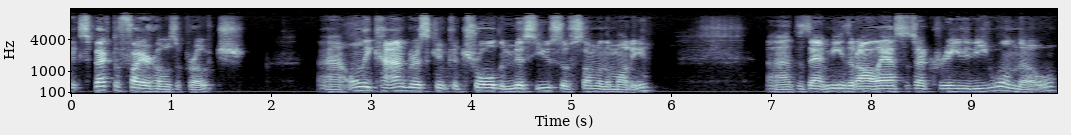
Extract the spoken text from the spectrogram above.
expect a fire hose approach. Uh, only Congress can control the misuse of some of the money. Uh, does that mean that all assets are created equal? No.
